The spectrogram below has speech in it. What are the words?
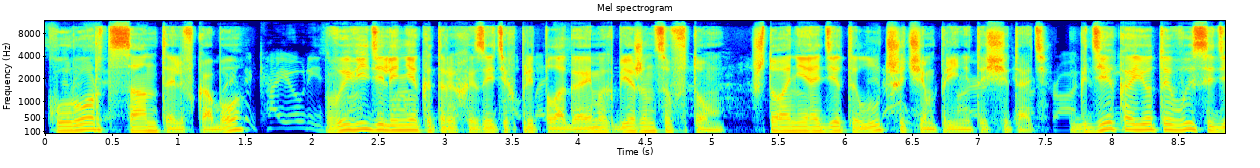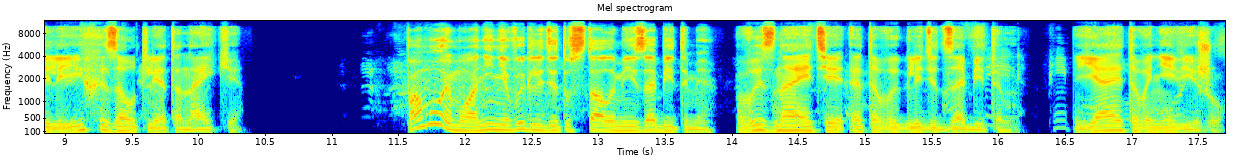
Курорт Сант-Эль-в-Кабо? coyotes. Вы видели некоторых из этих предполагаемых беженцев в том, что они одеты лучше, чем принято считать. Где койоты высадили их из аутлета Nike? По-моему, они не выглядят усталыми и забитыми. Вы знаете, это выглядит забитым. Я этого не вижу.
